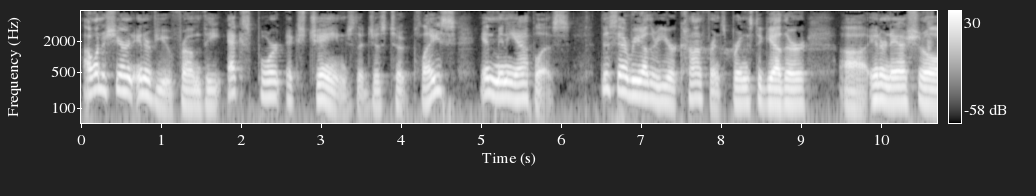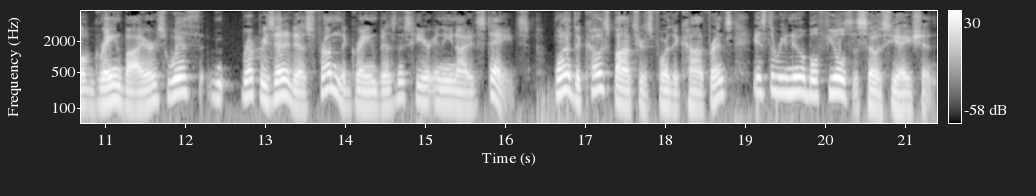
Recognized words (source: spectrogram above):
I want to share an interview from the Export Exchange that just took place in Minneapolis. This every other year conference brings together uh, international grain buyers with representatives from the grain business here in the United States. One of the co sponsors for the conference is the Renewable Fuels Association.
